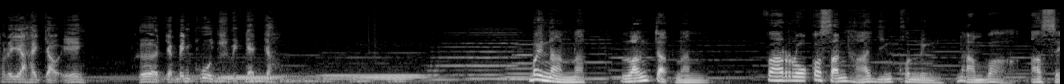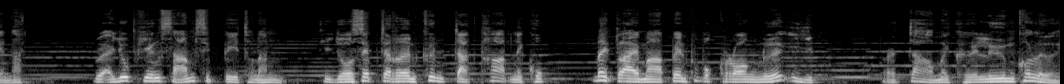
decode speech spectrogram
ภรรยาให้เจ้าเอง เพื่อจะเป็นคู่ชีวิตแก่เจ้า ไม่นานนัก หลังจากนั้นฟาโรก็สรรหาหญิงคนหนึ่งนามว่าอาเซนัตด้วยอายุเพียง 30 ปีเท่านั้น ที่โยเซฟเจริญขึ้นจากทาสในคุก ได้กลายมาเป็นผู้ปกครองเหนืออียิปต์พระเจ้าไม่เคยลืมเขาเลย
